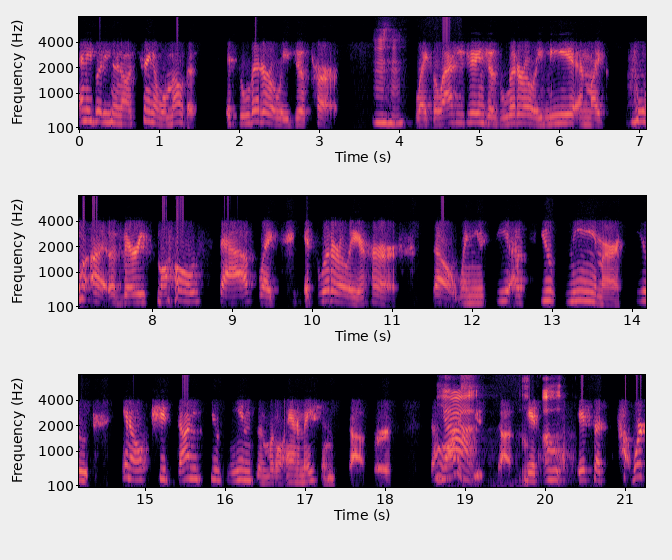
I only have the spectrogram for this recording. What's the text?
Anybody who knows Trina will know this. It's literally just her. Mm-hmm. Like the Lash Exchange is literally me and like a very small staff. Like it's literally her. So when you see a cute meme or a cute, you know, she's done cute memes and little animation stuff or a yeah. lot of cute stuff. It's oh. it's a we're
